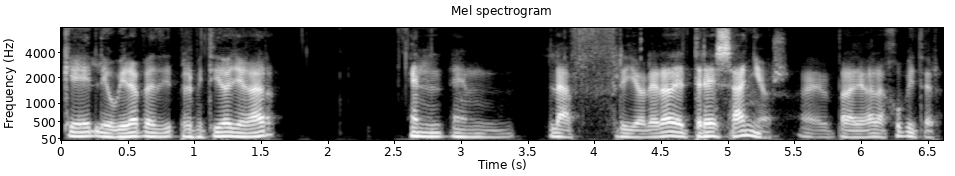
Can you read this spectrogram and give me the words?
que le hubiera permitido llegar en, la friolera de tres años eh, para llegar a Júpiter.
